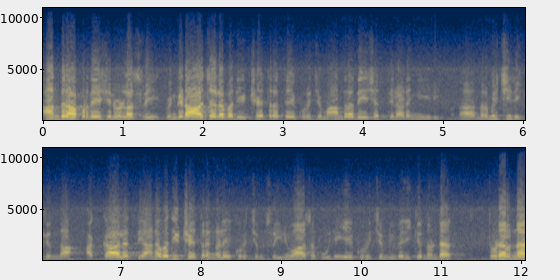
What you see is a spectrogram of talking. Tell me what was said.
ആന്ധ്രാപ്രദേശിലുള്ള ശ്രീ വെങ്കടാചലപതി ക്ഷേത്രത്തെക്കുറിച്ചും ആന്ധ്രദേശത്തിൽ അടങ്ങിയിരി നിർമ്മിച്ചിരിക്കുന്ന അക്കാലത്തെ അനവധി ക്ഷേത്രങ്ങളെക്കുറിച്ചും ശ്രീനിവാസ പൂജയെക്കുറിച്ചും വിവരിക്കുന്നുണ്ട്. തുടർന്ന്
